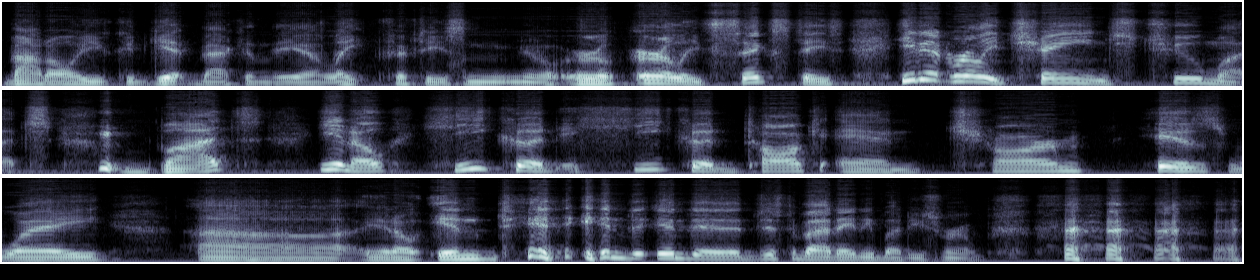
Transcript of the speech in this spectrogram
about all you could get back in the uh, late fifties and you know early, early sixties. He didn't really change too much, but you know he could he could talk and charm his way uh, you know, in, into into just about anybody's room. Yeah.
